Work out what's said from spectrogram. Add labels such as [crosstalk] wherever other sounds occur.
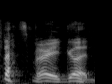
[laughs] That's very good.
